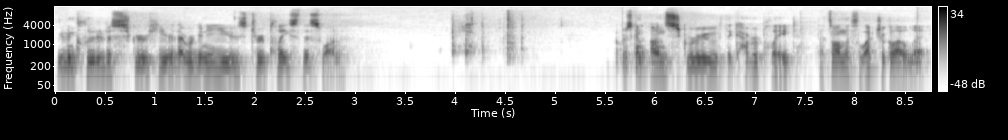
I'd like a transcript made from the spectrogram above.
We've included a screw here that we're going to use to replace this one. Just going to unscrew the cover plate that's on this electrical outlet.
